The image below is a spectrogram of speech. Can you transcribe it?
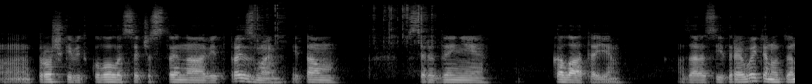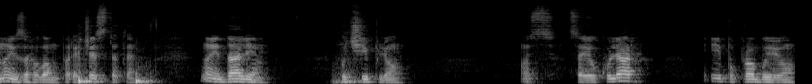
е, трошки відкололася частина від призми, і там всередині калата є. Зараз її треба витягнути, ну і загалом перечистити. Ну і далі почіплю ось цей окуляр і попробую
